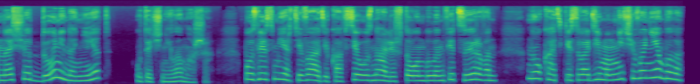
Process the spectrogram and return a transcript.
«Насчет Дунина нет», — уточнила Маша. «После смерти Вадика все узнали, что он был инфицирован. Но у Катьки с Вадимом ничего не было,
